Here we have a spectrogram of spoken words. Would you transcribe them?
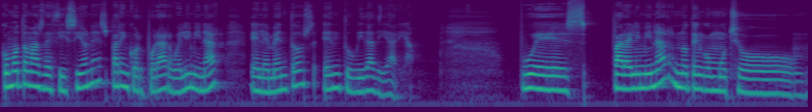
¿Cómo tomas decisiones para incorporar o eliminar elementos en tu vida diaria? Pues para eliminar no tengo mucho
